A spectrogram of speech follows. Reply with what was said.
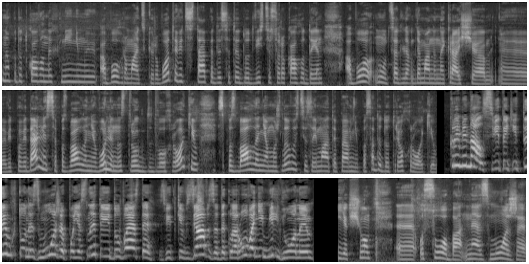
неоподаткованих мінімумів, або громадські роботи від 150 до 240 годин, або ну це для, для мене найкраща відповідальність це позбавлення волі на строк до 2 років з позбавленням можливості займати певні посади до 3 років. Кримінал світить і тим, хто не зможе пояснити і довести, звідки взяв задекларовані мільйони. Якщо е, особа не зможе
